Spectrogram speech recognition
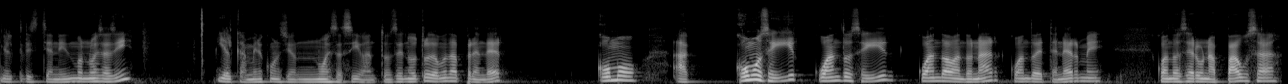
el cristianismo no es así, y el camino con Señor no es así, ¿va? Entonces nosotros debemos aprender cómo, a, cómo seguir, cuándo seguir, cuándo abandonar, cuándo detenerme, cuándo hacer una pausa,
